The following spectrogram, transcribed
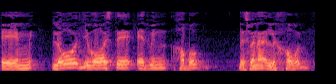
Eh, luego llegó este Edwin Hubble. ¿Le suena el Hubble?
